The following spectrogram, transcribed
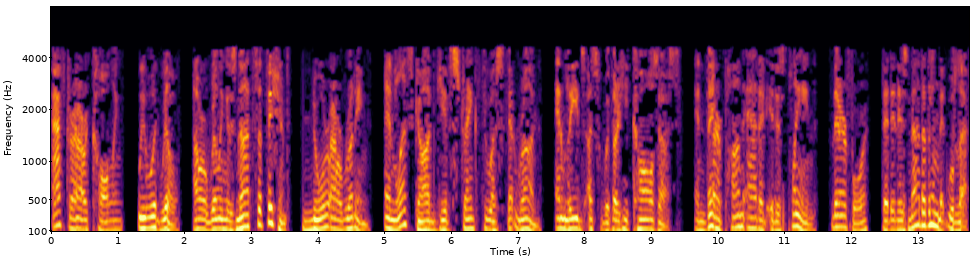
after our calling, we would will, our willing is not sufficient, nor our running, unless God gives strength to us that run, and leads us whither He calls us, and thereupon added it is plain, therefore, that it is not of him that willeth,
